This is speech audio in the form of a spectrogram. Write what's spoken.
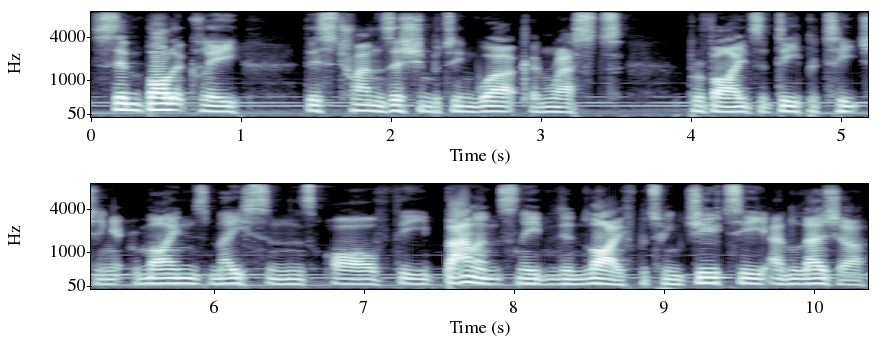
symbolically, this transition between work and rest provides a deeper teaching. It reminds Masons of the balance needed in life between duty and leisure,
